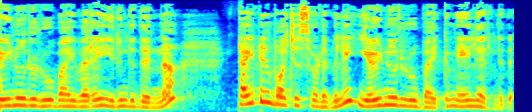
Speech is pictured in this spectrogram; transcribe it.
எழுநூறு ரூபாய் வரை இருந்ததுன்னா டைட்டன் வாட்சஸோட விலை எழுநூறு ரூபாய்க்கு மேலே இருந்தது.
